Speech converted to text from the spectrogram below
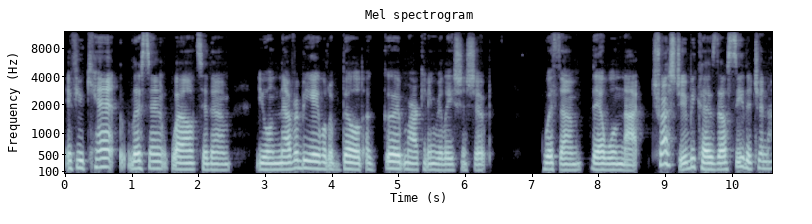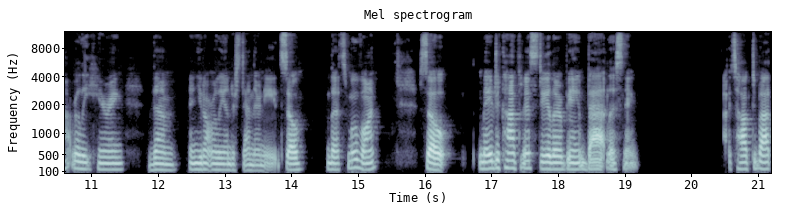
If you can't listen well to them, you will never be able to build a good marketing relationship with them. They will not trust you because they'll see that you're not really hearing them and you don't really understand their needs. So let's move on. So, major confidence stealer being bad listening. I talked about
